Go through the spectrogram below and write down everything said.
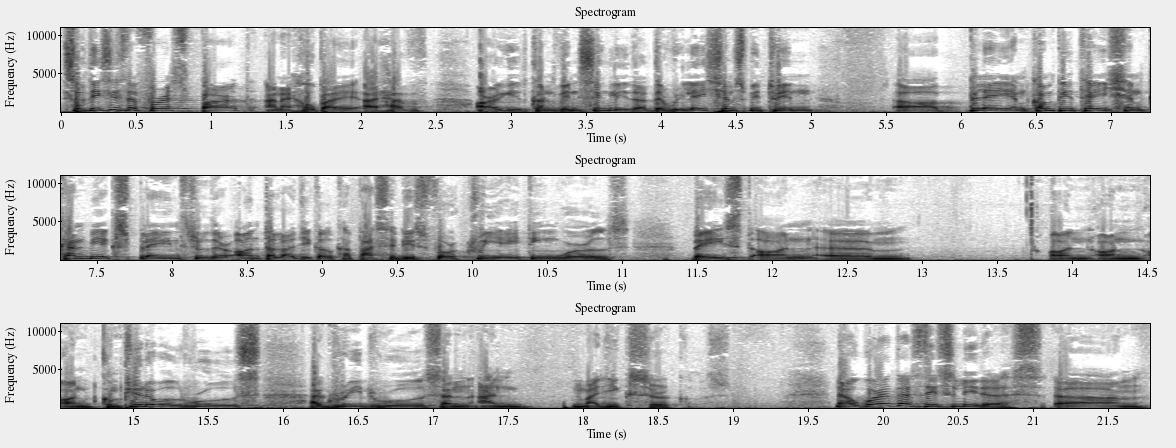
So, this is the first part, and I hope I, I have argued convincingly that the relations between uh, play and computation can be explained through their ontological capacities for creating worlds based on. Um, on, on, on computable rules, agreed rules, and, and magic circles. Now, where does this lead us? Um,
